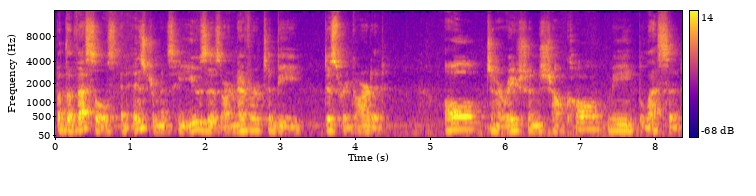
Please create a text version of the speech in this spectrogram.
But the vessels and instruments he uses are never to be disregarded. All generations shall call me blessed.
